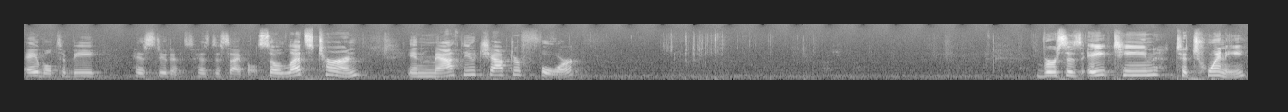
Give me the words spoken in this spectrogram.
able to be his students, his disciples. So let's turn in Matthew chapter 4, verses 18 to 20.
